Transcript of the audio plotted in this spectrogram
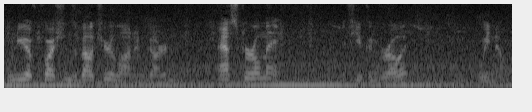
when you have questions about your lawn and garden, ask Earl May. If you can grow it, we know it.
